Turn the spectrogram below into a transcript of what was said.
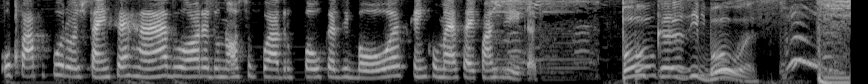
o papo por hoje está encerrado, hora do nosso quadro Poucas e Boas. Quem começa aí com as dicas? Poucas e boas. Mandei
